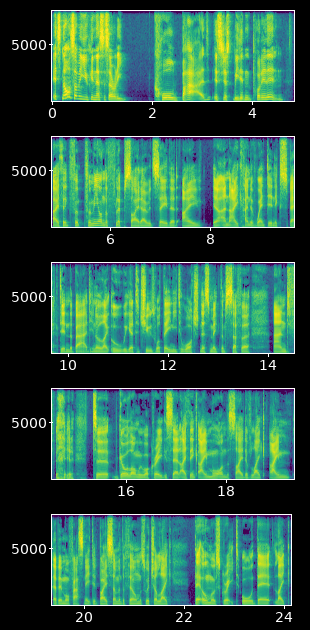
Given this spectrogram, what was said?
It's not something you can necessarily call bad. It's just we didn't put it in. I think for for me on the flip side, I would say that I you know, and I kind of went in expecting the bad, you know, like, oh, we get to choose what they need to watch, and this make them suffer. And to go along with what Craig has said, I think I'm more on the side of like, I'm a bit more fascinated by some of the films which are like, they're almost great, or they're like,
